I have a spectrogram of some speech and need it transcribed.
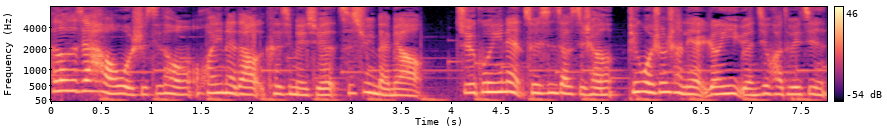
Hello，大家好，我是西彤，欢迎来到科技美学资讯一百秒。据供应链最新消息称，苹果生产链仍以原计划推进，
